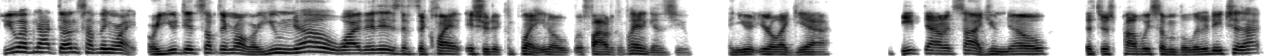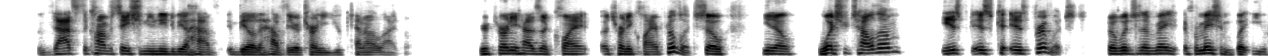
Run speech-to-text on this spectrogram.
you have not done something right, or you did something wrong, or you know why that is that the client issued a complaint, you know, uh, filed a complaint against you, and you're, you're like, yeah, deep down inside, you know that there's probably some validity to that. That's the conversation you need to be able to have, be able to have with your attorney. You cannot lie to them. Your attorney has a client attorney client privilege. So, you know, what you tell them is is is privileged privileged information, but you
